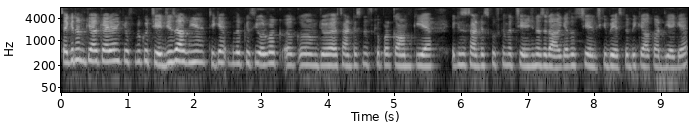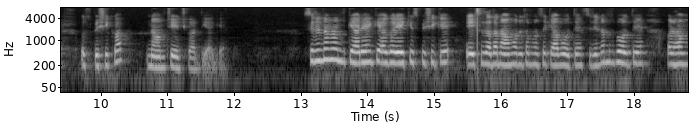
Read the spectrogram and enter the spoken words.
सेकेंड हम क्या कह रहे हैं कि उसमें कुछ चेंजेस आ गई हैं, ठीक है? मतलब किसी और वर्क जो है साइंटिस्ट ने उसके ऊपर काम किया है, या किसी साइंटिस्ट को उसके अंदर चेंज नज़र आ गया तो उस चेंज की बेस पे भी क्या कर दिया गया है? उस स्पीशी का नाम चेंज कर दिया गया सिनेनम हम कह रहे हैं कि अगर एक ही स्पीशी के एक से ज़्यादा नाम होते तो हम उसे क्या बोलते हैं? सिनेनम्स बोलते हैं, और हम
